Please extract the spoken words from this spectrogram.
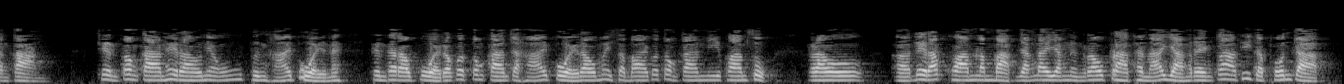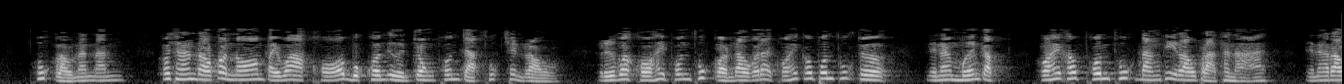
ต่างๆ เช่นต้องการให้เราเนี่ยพึงหายป่วยนะเช่นถ้าเราป่วยเราก็ต้องการจะหายป่วย เราไม่สบายก็ต้องการมีความสุข เรา ได้รับความลำบากอย่างใดอย่างหนึ่ง เราปรารถนาอย่างแรงกล้าที่จะพ้นจากทุกเหล่านั้นนั้น เพราะฉะนั้นเราก็น้อมไปว่าขอบุคคลอื่นจงพ้นจากทุกข์เช่นเรา หรือว่าขอให้พ้นทุกข์ก่อนเราก็ได้ ขอให้เขาพ้นทุกข์เถอะเนี่ยนะเหมือนกับขอให้เขาพ้นทุกข์ดังที่เราปรารถนาเนี่ยนะเรา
